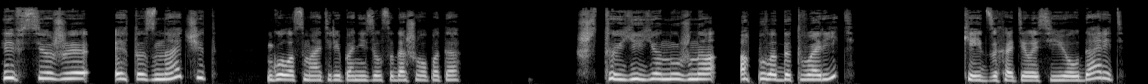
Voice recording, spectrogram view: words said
«И все же это значит...» — голос матери понизился до шепота. «Что ее нужно оплодотворить?» Кейт захотелось ее ударить,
